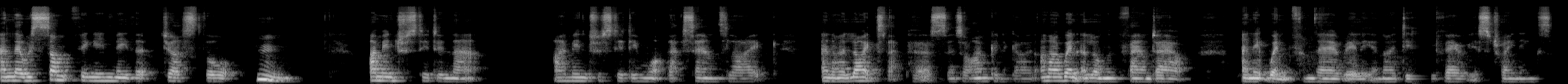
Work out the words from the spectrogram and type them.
And there was something in me that just thought, hmm, I'm interested in that. I'm interested in what that sounds like. And I liked that person, so I'm going to go. And I went along and found out and it went from there really. And I did various trainings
